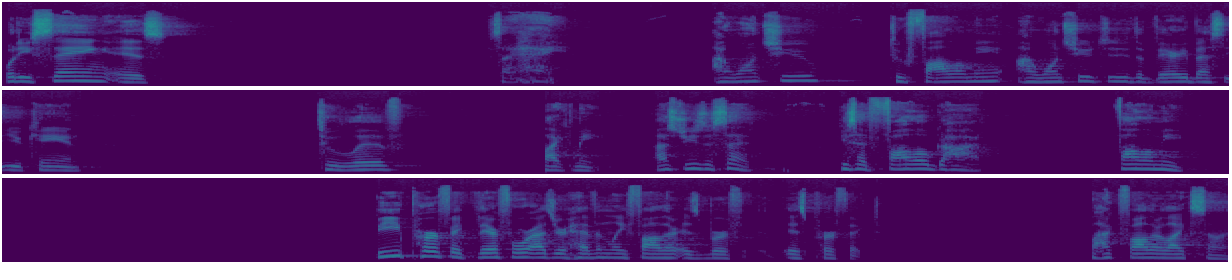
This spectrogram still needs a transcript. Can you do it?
What he's saying is, he's like, hey, I want you to follow me. I want you to do the very best that you can to live like me. As Jesus said. He said, follow God, follow me. Be perfect, therefore, as your heavenly Father is, berf- is perfect. Like Father, like Son.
